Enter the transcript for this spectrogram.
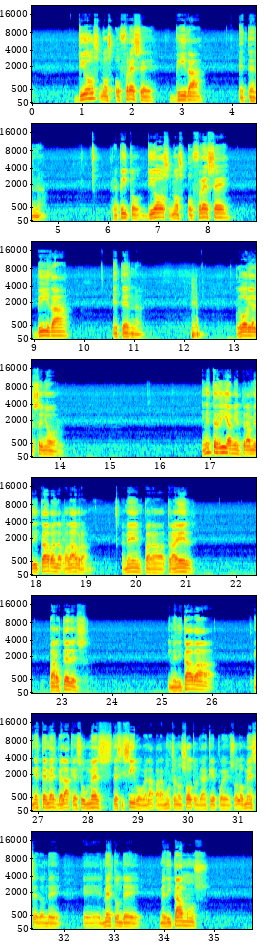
Dios nos ofrece vida eterna. Repito, Dios nos ofrece vida eterna. Gloria al Señor. En este día, mientras meditaba en la palabra, amén, para traer para ustedes, y meditaba en este mes, ¿verdad? Que es un mes decisivo, ¿verdad? Para muchos de nosotros, ya que pues son los meses donde eh, el mes donde meditamos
